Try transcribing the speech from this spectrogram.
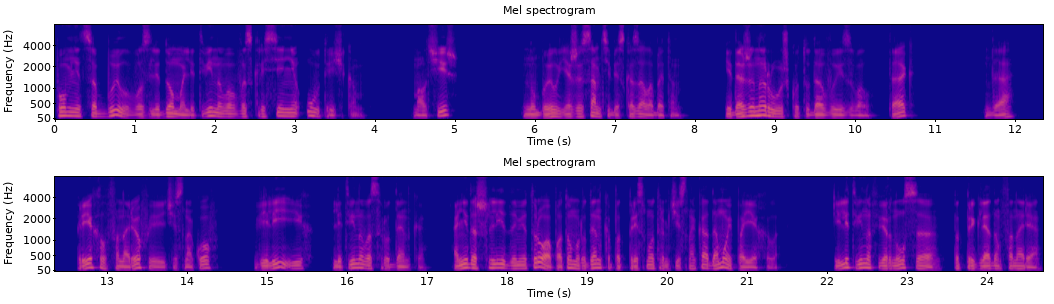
помнится, был возле дома Литвинова в воскресенье утречком. Молчишь? Ну, был, я же сам тебе сказал об этом. И даже наружку туда вызвал, так? Да. Приехал Фонарев и Чесноков. Вели их, Литвинова с Руденко. Они дошли до метро, а потом Руденко под присмотром Чеснока домой поехала. И Литвинов вернулся под приглядом фонаря.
